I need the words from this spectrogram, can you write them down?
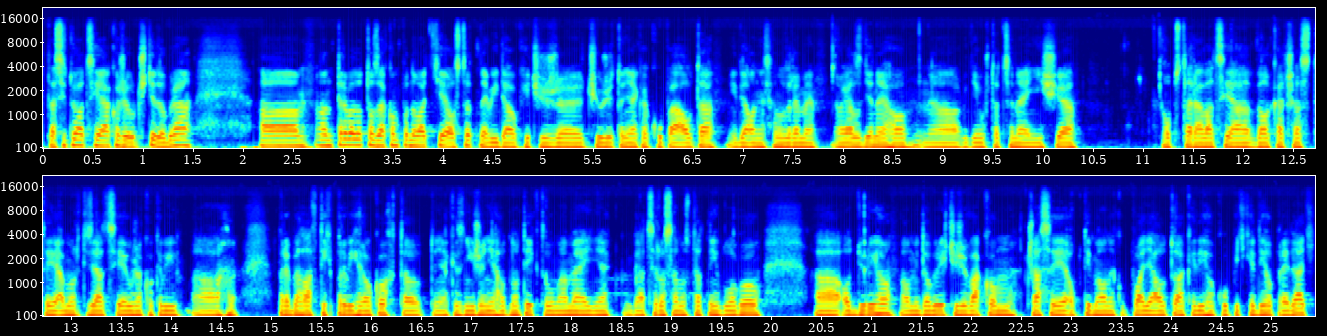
tá situácia je akože určite dobrá. A treba do toho zakomponovať tie ostatné výdavky, čiže či už je to nejaká kúpa auta, ideálne samozrejme ojazdeného, kde už tá cena je nižšia, obstarávacia veľká časť tej amortizácie už ako keby prebehla v tých prvých rokoch, to, to nejaké zníženie hodnoty, k tomu máme aj nejak, viacero samostatných blogov od Juriho, veľmi dobrých, čiže v akom čase je optimálne kupovať auto a kedy ho kúpiť, kedy ho predať.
